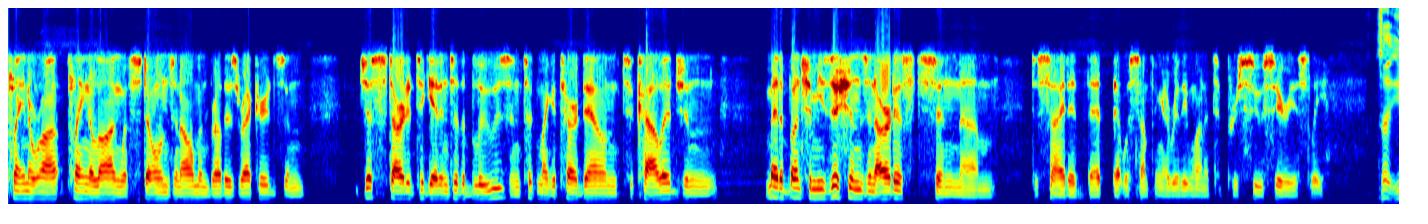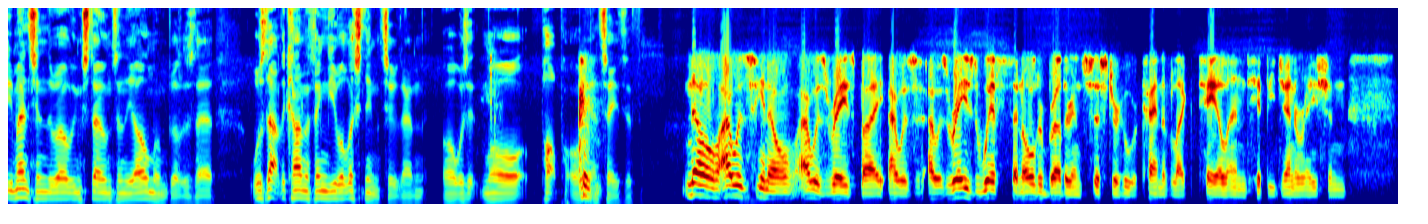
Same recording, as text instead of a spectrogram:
playing around playing along with Stones and Allman Brothers records and just started to get into the blues and took my guitar down to college and met a bunch of musicians and artists and um decided that that was something I really wanted to pursue seriously. So you mentioned the Rolling Stones and the Allman Brothers there. Was that the kind of thing you were listening to then or was it more pop orientated? No, I was, you know, I was raised by I was I was raised with an older brother and sister who were kind of like tail end hippie generation,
